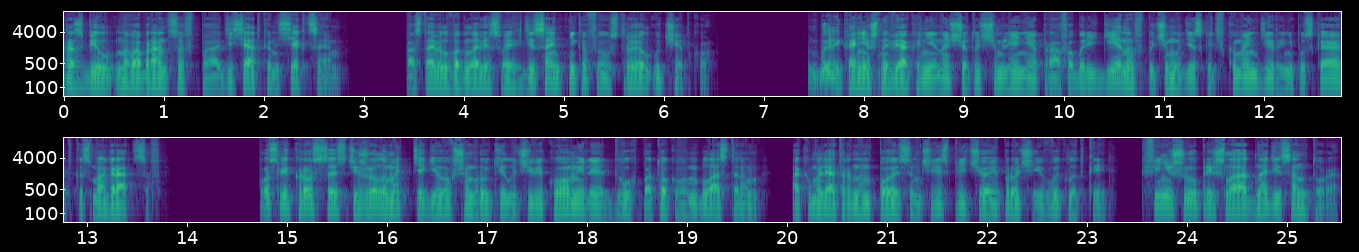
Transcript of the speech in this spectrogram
разбил новобранцев по десяткам секциям, поставил во главе своих десантников и устроил учебку. Были, конечно, вяканья насчет ущемления прав аборигенов, почему, дескать, в командиры не пускают космоградцев. После кросса с тяжелым оттягивавшим руки лучевиком или двухпотоковым бластером, аккумуляторным поясом через плечо и прочей выкладкой, к финишу пришла одна десантура.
